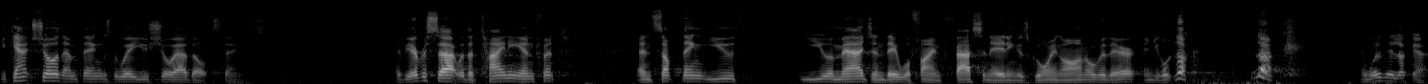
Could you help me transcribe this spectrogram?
You can't show them things the way you show adults things. Have you ever sat with a tiny infant and something you, you imagine they will find fascinating is going on over there, and you go, Look, look! And what do they look at?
